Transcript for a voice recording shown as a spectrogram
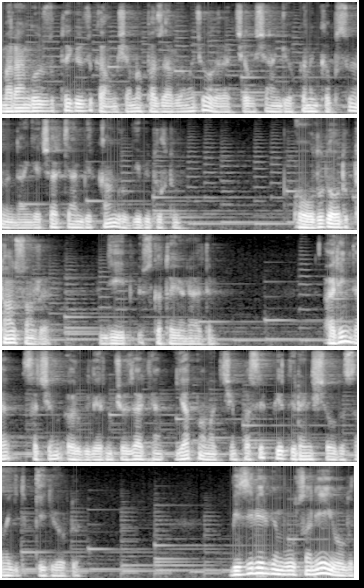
Marangozlukta gözü kalmış ama pazarlamacı olarak çalışan Gökhan'ın kapısı önünden geçerken bir kanguru gibi durdum. Oğlu doğduktan sonra deyip üst kata yöneldim. Alinda saçın örgülerini çözerken yatmamak için pasif bir direnişle odasına gidip geliyordu. Bizi bir gün bulsa ne iyi olur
